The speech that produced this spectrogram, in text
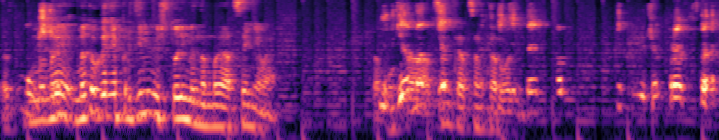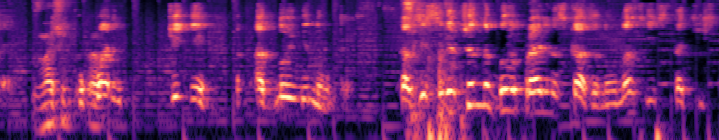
Мы, мы- мы только не определили, что именно мы оцениваем. Потому Нет, я что могу- я- оценка оценка рознь. Очень простая. Значит, э, Буквально в течение одной минуты. Как здесь совершенно было правильно сказано, у нас есть статистика.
